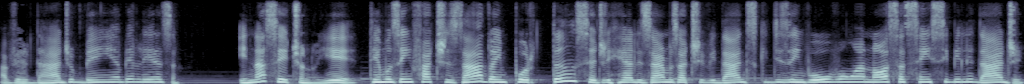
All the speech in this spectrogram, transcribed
a verdade, o bem e a beleza. E na Seichonoye, temos enfatizado a importância de realizarmos atividades que desenvolvam a nossa sensibilidade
